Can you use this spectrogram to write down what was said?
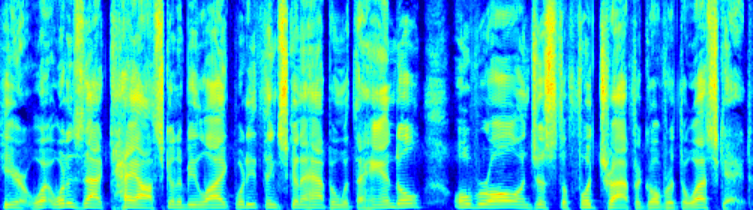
here? What, what is that chaos going to be like? What do you think is going to happen with the handle overall and just the foot traffic over at the Westgate?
